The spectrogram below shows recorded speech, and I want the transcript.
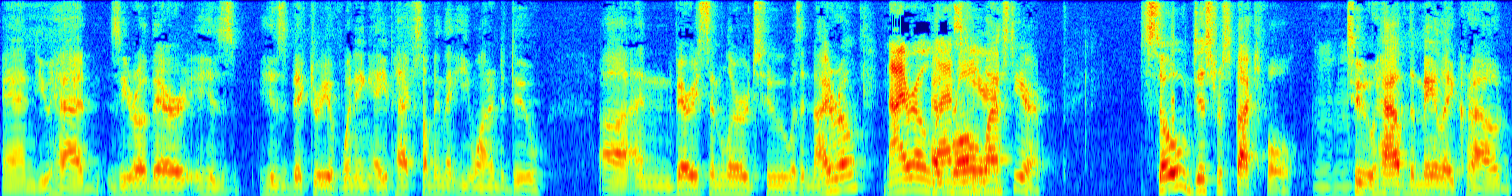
and you had Zero there, his his victory of winning Apex, something that he wanted to do, uh, and very similar to was it Nairo? Nairo at last Brawl year. last year. So disrespectful Mm-hmm. to have the melee crowd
